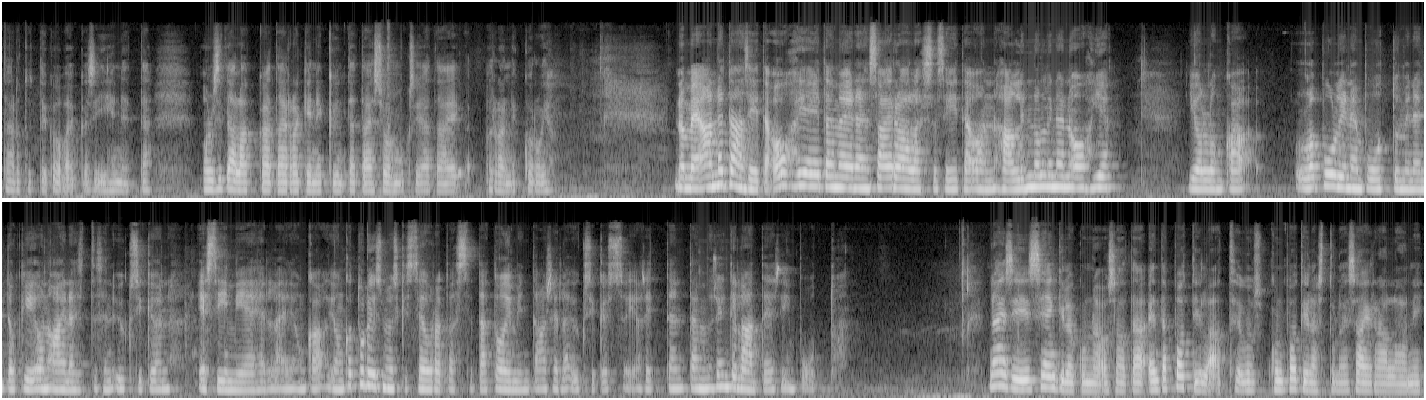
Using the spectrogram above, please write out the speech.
Tartutteko vaikka siihen, että on sitä lakkaa tai rakennekynttä tai sormuksia tai rannekoruja? No me annetaan siitä ohjeita. Meidän sairaalassa siitä on hallinnollinen ohje, jolloin lopullinen puuttuminen toki on aina sitten sen yksikön esimiehellä, jonka, jonka tulisi myöskin seurata sitä toimintaa siellä yksikössä ja sitten tämmöisiin tilanteisiin puuttua. Näin siis henkilökunnan osalta. Entä potilaat? Kun potilas tulee sairaalaan, niin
